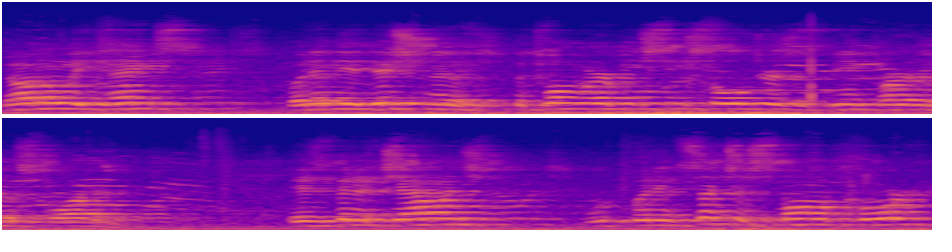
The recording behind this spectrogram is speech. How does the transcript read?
Not only tanks, but in the addition of the 12 RBC soldiers as being part of the squadron. It has been a challenge, but in such a small corps,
